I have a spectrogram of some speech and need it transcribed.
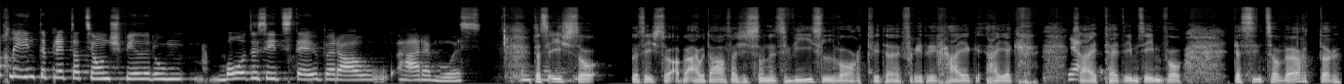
noch ein bisschen Interpretationsspielraum, wo das jetzt überall her muss. Und das ist so das ist so, aber auch das, weißt, ist so ein Wieselwort, wie der Friedrich Hayek, Hayek ja. gesagt hat, im Sinn von, das sind so Wörter,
